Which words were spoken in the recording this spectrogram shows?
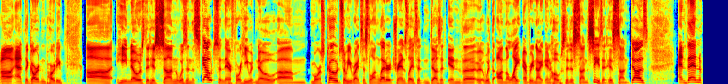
Uh, at the garden party, uh, he knows that his son was in the scouts, and therefore he would know um, Morse code. So he writes this long letter, translates it, and does it in the with on the light every night in hopes that his son sees it. His son does, and then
